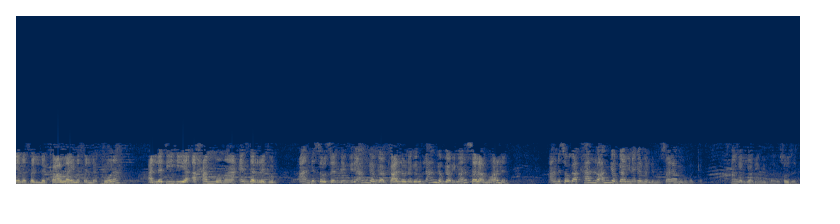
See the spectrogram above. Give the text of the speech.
የመፈለግ ከአላህ የመፈለግ ከሆነ አለቲ ሂየ አሐሙ ማ ዐንደ ረጁል አንድ ሰው ዘንድ እንግዲህ አንገብጋቢ ካለው ነገር ሁሉ አንገብጋቢ ማለት ሰላም ነው አይደል? አንድ ሰው ጋር ካለው አንገብጋቢ ነገር ምንድን ነው? ሰላም ነው በቃ አንገብጋቢ የሚባለው ሰው ዘንድ።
